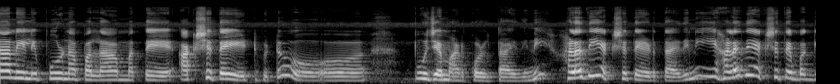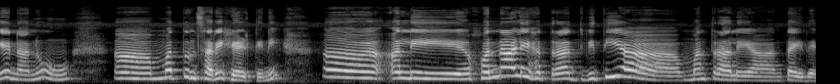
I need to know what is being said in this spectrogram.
ನಾನಿಲ್ಲಿ ಪೂರ್ಣ ಫಲ ಮತ್ತು ಅಕ್ಷತೆ ಇಟ್ಬಿಟ್ಟು ಪೂಜೆ ಮಾಡ್ಕೊಳ್ತಾ ಇದ್ದೀನಿ. ಹಳದಿ ಅಕ್ಷತೆ ಇಡ್ತಾ ಇದ್ದೀನಿ. ಈ ಹಳದಿ ಅಕ್ಷತೆ ಬಗ್ಗೆ ನಾನು ಮತ್ತೊಂದು ಸಾರಿ ಹೇಳ್ತೀನಿ. ಅಲ್ಲಿ ಹೊನ್ನಾಳಿ ಹತ್ರ ದ್ವಿತೀಯ ಮಂತ್ರಾಲಯ ಅಂತ ಇದೆ.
